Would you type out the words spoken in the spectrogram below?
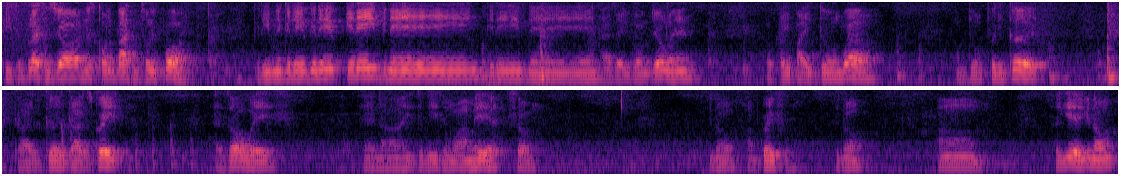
Peace and blessings, y'all. In this corner, boxing 24. Good evening, good evening, good evening, good evening, good evening. How's everyone doing? Hope everybody's doing well. I'm doing pretty good. God is good, God is great, as always. And uh, He's the reason why I'm here. So, you know, I'm grateful, you know. Um, so, yeah, you know,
